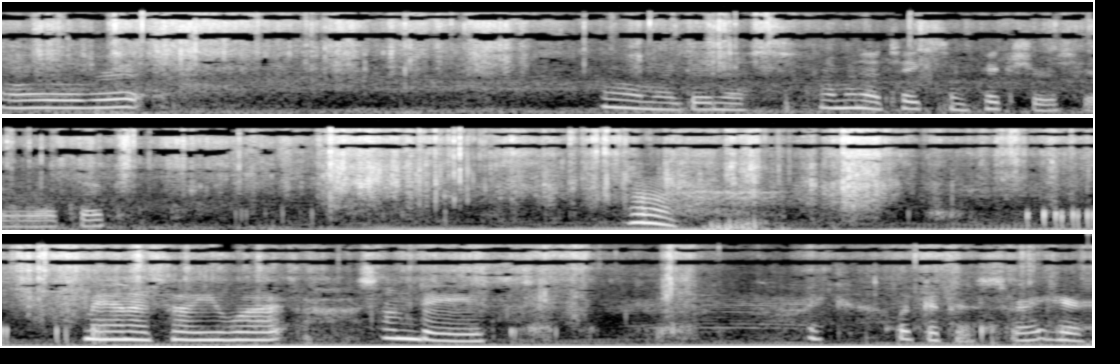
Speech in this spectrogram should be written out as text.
all over it. Oh my goodness. I'm going to take some pictures here real quick. Oh. Man, I tell you what, some days, like, look at this right here.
